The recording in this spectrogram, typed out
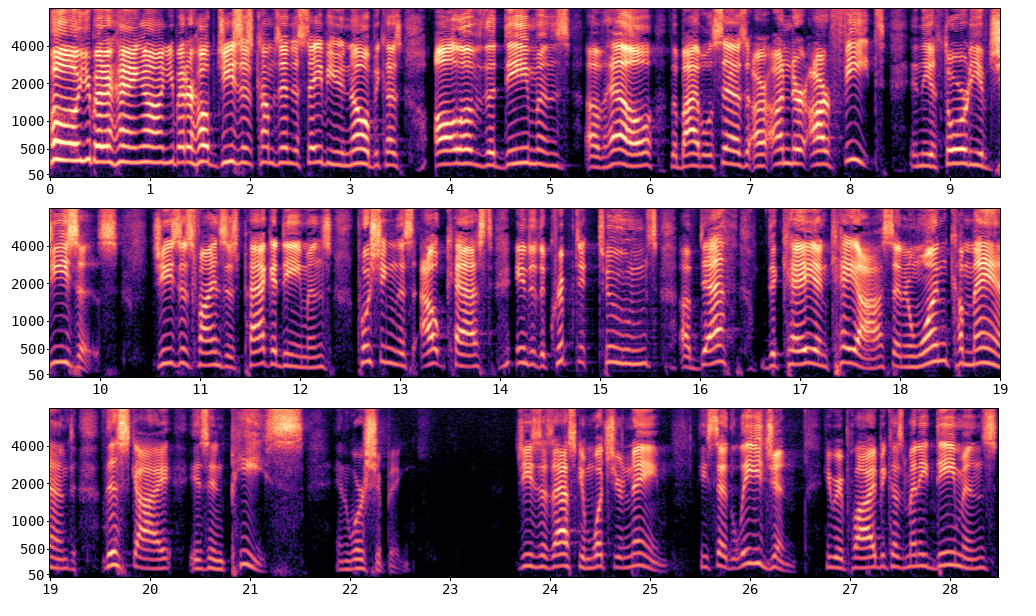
oh, you better hang on. You better hope Jesus comes in to save you. No, because all of the demons of hell, the Bible says, are under our feet in the authority of Jesus. Jesus finds this pack of demons pushing this outcast into the cryptic tombs of death, decay, and chaos. And in one command, this guy is in peace and worshiping. Jesus asked him, What's your name? He said, Legion. He replied, because many demons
